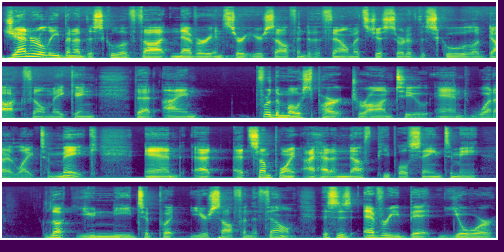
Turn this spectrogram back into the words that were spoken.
generally been of the school of thought: never insert yourself into the film. It's just sort of the school of doc filmmaking that I'm for the most part drawn to and what I like to make. And at at some point I had enough people saying to me, "Look, you need to put yourself in the film. This is every bit your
